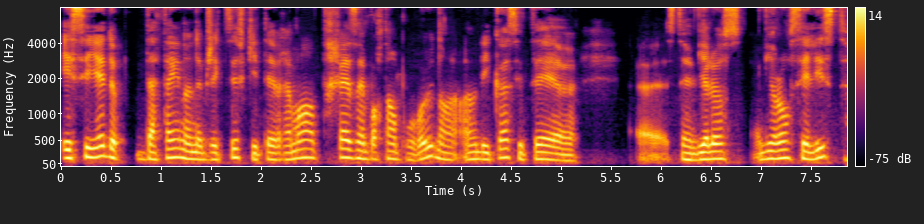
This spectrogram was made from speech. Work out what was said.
essayaient d'atteindre un objectif qui était vraiment très important pour eux. Dans un des cas, c'était c'était un, violon- un violoncelliste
